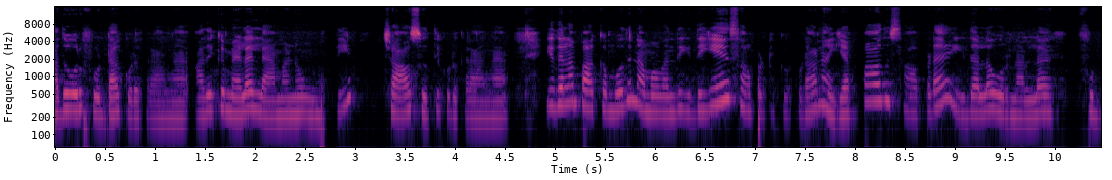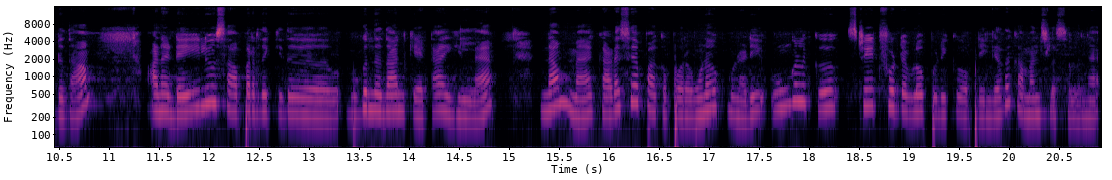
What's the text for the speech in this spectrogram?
அது ஒரு ஃபுட்டாக கொடுக்குறாங்க. அதுக்கு மேலே லெமனும் ஊற்றி சாஸ் ஊற்றி கொடுக்குறாங்க. இதெல்லாம் பார்க்கும்போது நம்ம வந்து இதையே சாப்பிட்ருக்கக்கூடாது நான் எப்பாவது சாப்பிட இதெல்லாம் ஒரு நல்ல ஃபுட்டு தான். ஆனால் டெய்லியும் சாப்பிட்றதுக்கு இது உகுந்ததான்னு கேட்டால் இல்லை. நம்ம கடைசியாக பார்க்க போகிற உணவுக்கு முன்னாடி உங்களுக்கு ஸ்ட்ரீட் ஃபுட் எவ்வளோ பிடிக்கும் அப்படிங்கிறத கமெண்ட்ஸில் சொல்லுங்கள்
